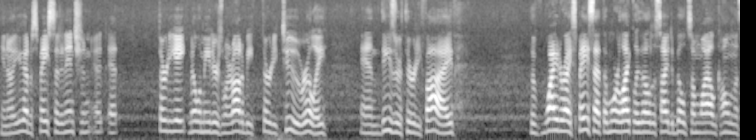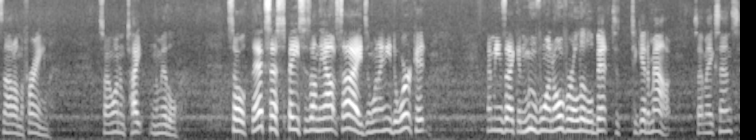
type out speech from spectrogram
You know, you got to space at an inch at, at 38 millimeters when it ought to be 32 really, and these are 35. The wider I space that, the more likely they'll decide to build some wild comb that's not on the frame. So I want them tight in the middle. So the excess space is on the outsides, and when I need to work it, that means I can move one over a little bit to, to get them out. Does that make sense?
